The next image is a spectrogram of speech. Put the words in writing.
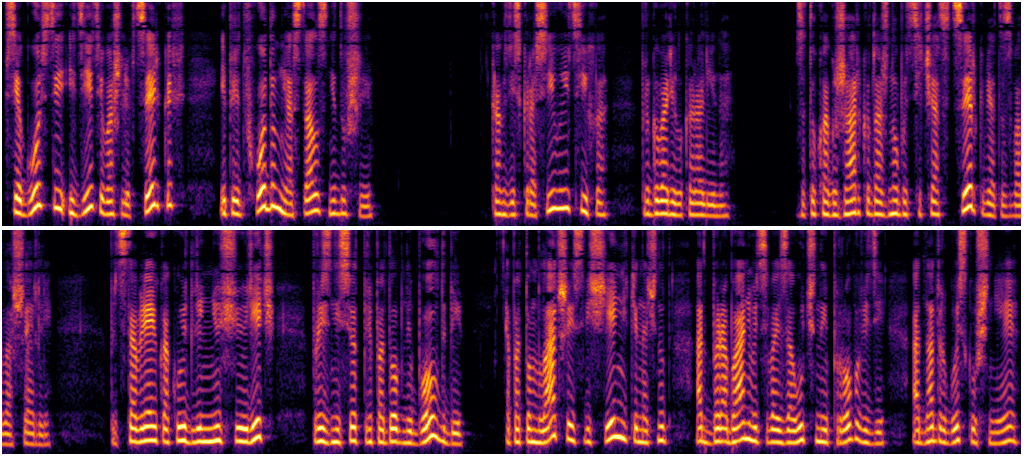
Все гости и дети вошли в церковь, и перед входом не осталось ни души. «Как здесь красиво и тихо!» — проговорила Каролина. Зато как жарко должно быть сейчас в церкви, — отозвала Шерли. Представляю, какую длиннющую речь произнесет преподобный Болдби, а потом младшие священники начнут отбарабанивать свои заученные проповеди, одна другой скучнее.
